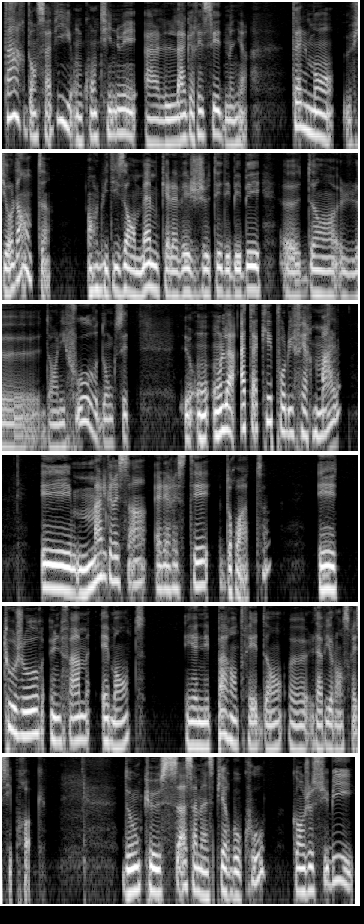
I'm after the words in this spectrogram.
tard dans sa vie, ont continué à l'agresser de manière tellement violente, en lui disant même qu'elle avait jeté des bébés euh, dans, le, dans les fours. Donc on, on l'a attaquée pour lui faire mal, et malgré ça, elle est restée droite et toujours une femme aimante et elle n'est pas rentrée dans euh, la violence réciproque. Donc euh, ça, ça m'inspire beaucoup. Quand je subis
